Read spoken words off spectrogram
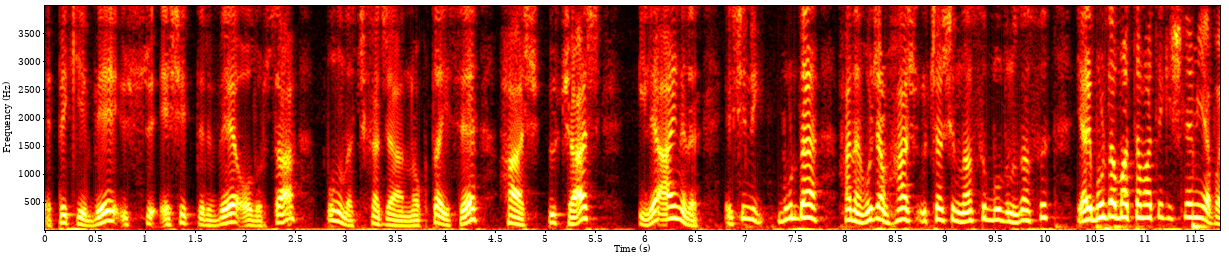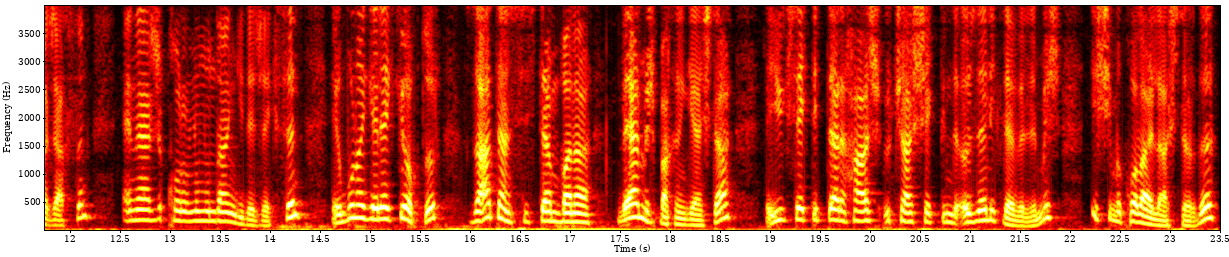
E peki V üssü eşittir V olursa bunun da çıkacağı nokta ise H 3H ile aynıdır. E şimdi burada hani hocam H 3H'ı nasıl buldunuz nasıl? Yani burada matematik işlemi yapacaksın. Enerji korunumundan gideceksin. E buna gerek yoktur. Zaten sistem bana vermiş bakın gençler. E yükseklikler H 3H şeklinde özellikle verilmiş. İşimi kolaylaştırdı.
